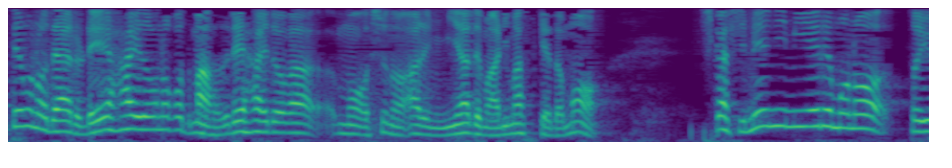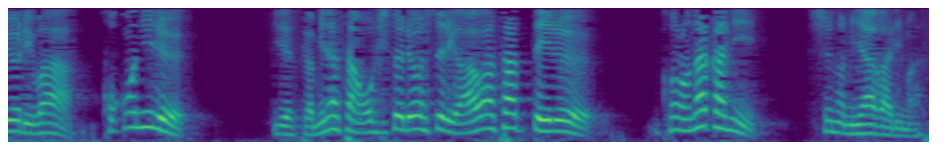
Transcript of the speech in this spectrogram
建物である礼拝堂のこと、まあ、礼拝堂がもう主のある意味宮でもありますけども、しかし目に見えるものというよりは、ここにいる、いいですか、皆さんお一人お一人が合わさっている、この中に主の宮があります。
